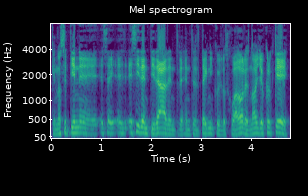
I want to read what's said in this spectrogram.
que no se tiene esa, esa identidad entre, entre el técnico y los jugadores, ¿no? Yo creo que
